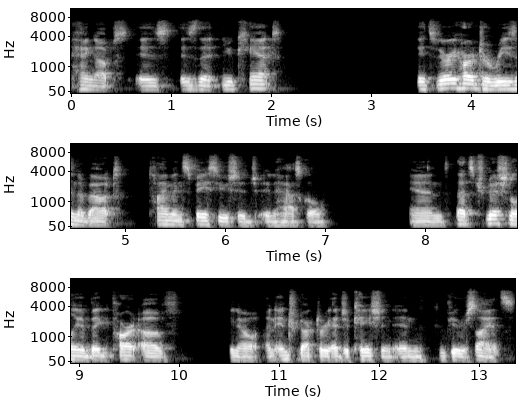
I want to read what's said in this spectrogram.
hangups is is that you can't. It's very hard to reason about time and space usage in Haskell, and that's traditionally a big part of you know an introductory education in computer science.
